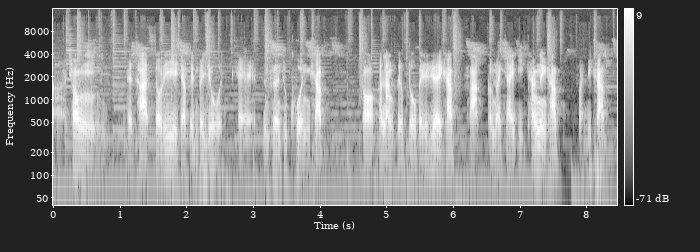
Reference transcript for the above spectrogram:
อ่าช่อง The Car Story จะเป็นประโยชน์แก่เพื่อนๆทุกคนครับก็กำลังเติบโตไปเรื่อยๆครับ ฝากกำลังใจอีกครั้งหนึ่งครับ สวัสดีครับ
